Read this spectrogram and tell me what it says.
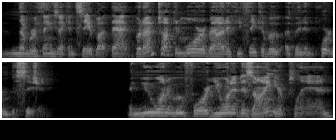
number of things I can say about that. But I'm talking more about if you think of, a, of an important decision and you want to move forward, you want to design your plan.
